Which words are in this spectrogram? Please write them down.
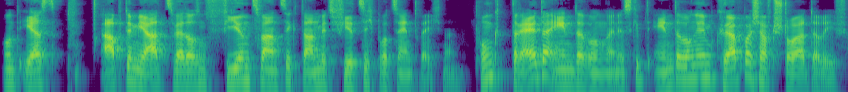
und erst ab dem Jahr 2024 dann mit 40 Prozent rechnen. Punkt 3 der Änderungen. Es gibt Änderungen im Körperschaftssteuertarif.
